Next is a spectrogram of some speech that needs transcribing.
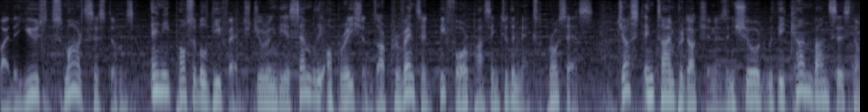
By the use smart systems, any possible defects during the assembly operations are prevented before passing to the next process. Just-in-time production is ensured with the Kanban system.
